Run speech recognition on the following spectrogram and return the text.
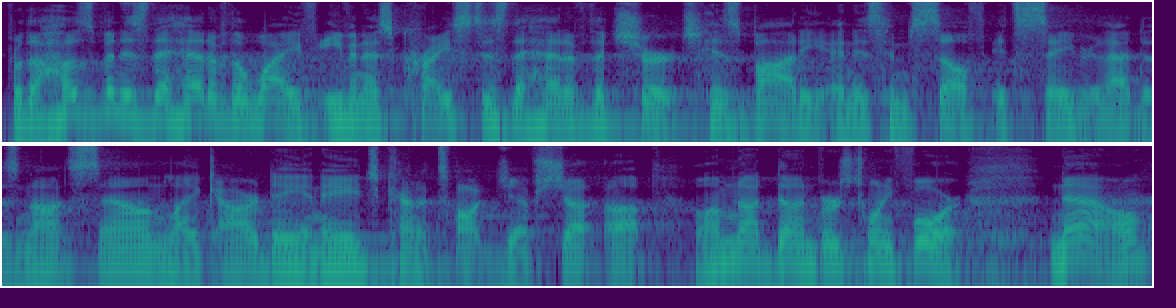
For the husband is the head of the wife, even as Christ is the head of the church, his body, and is himself its Savior. That does not sound like our day and age kind of talk, Jeff. Shut up. Well, I'm not done. Verse 24. Now,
